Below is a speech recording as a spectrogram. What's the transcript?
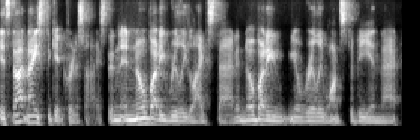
it's not nice to get criticized, and and nobody really likes that, and nobody you know really wants to be in that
